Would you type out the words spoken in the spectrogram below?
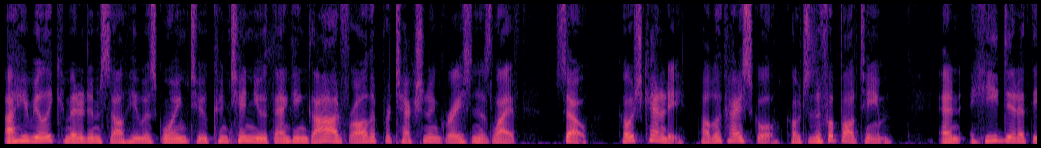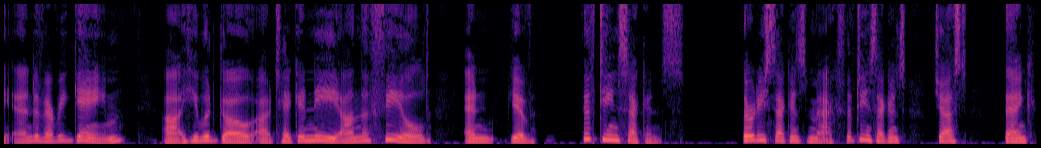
uh, he really committed himself. He was going to continue thanking God for all the protection and grace in his life. So, Coach Kennedy, public high school, coaches a football team, and he did at the end of every game uh, he would go uh, take a knee on the field and give 15 seconds, 30 seconds max, 15 seconds, just thank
